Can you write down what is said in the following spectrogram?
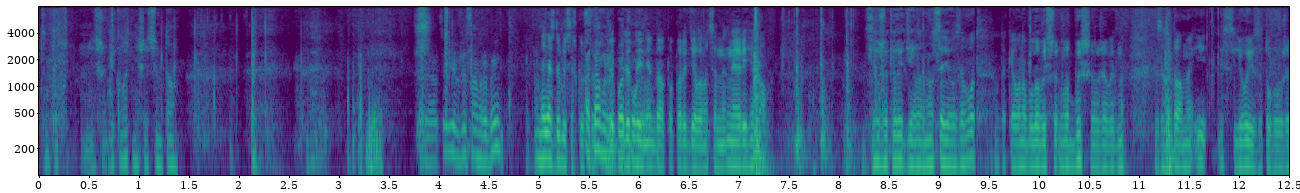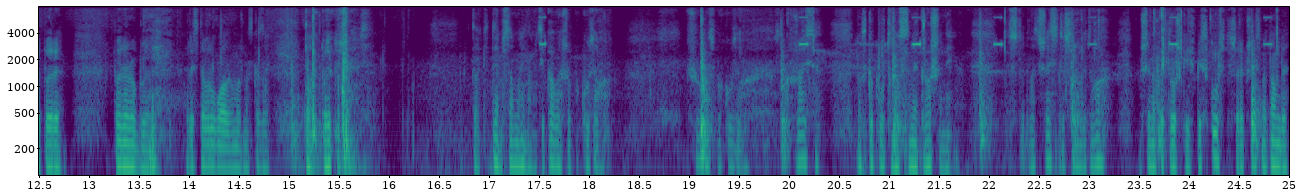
Тут адекватніше, ніж там. Е, Це я вже сам робив. Ну, я ж дивлюся, А там вже людині да, попереділено, це не, не оригінал. Це вже переділено, це його завод, таке воно було вище, вище вже видно з годами, і з його того вже пере, переробили. Реставрували, можна сказати. Так, переключаємося. Так, ідемо саме нам цікаво, що по кузову. Що у нас по кузову? Загружайся. У нас капот у нас не крашений. 126, 142. Машина трошки в піску, 146, але там, де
